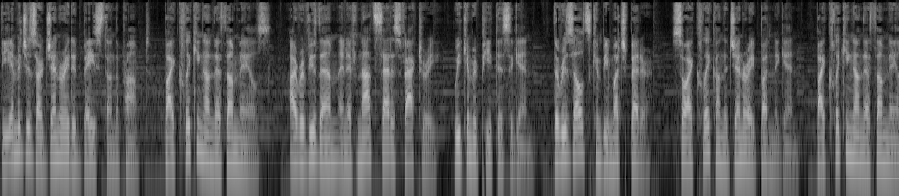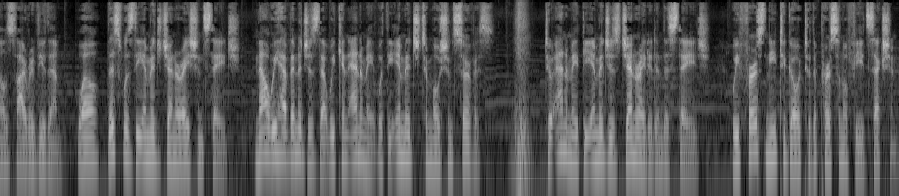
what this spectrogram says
the images are generated based on the prompt. By clicking on their thumbnails, I review them and if not satisfactory, we can repeat this again. The results can be much better, so I click on the Generate button again. By clicking on their thumbnails, I review them. Well, this was the image generation stage. Now we have images that we can animate with the image to motion service. To animate the images generated in this stage, we first need to go to the personal feed section.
